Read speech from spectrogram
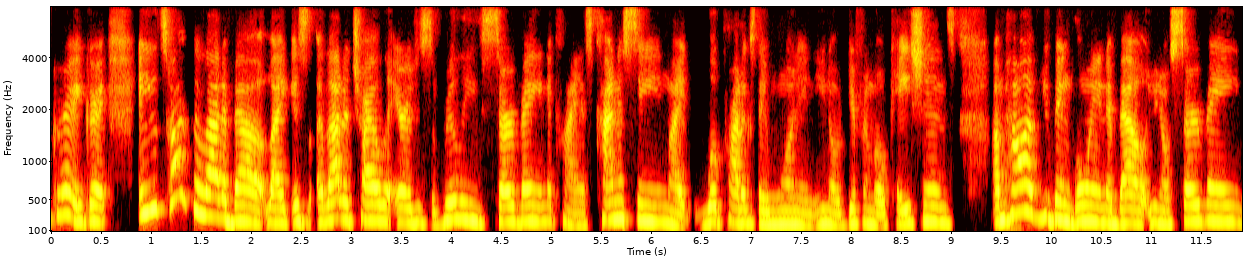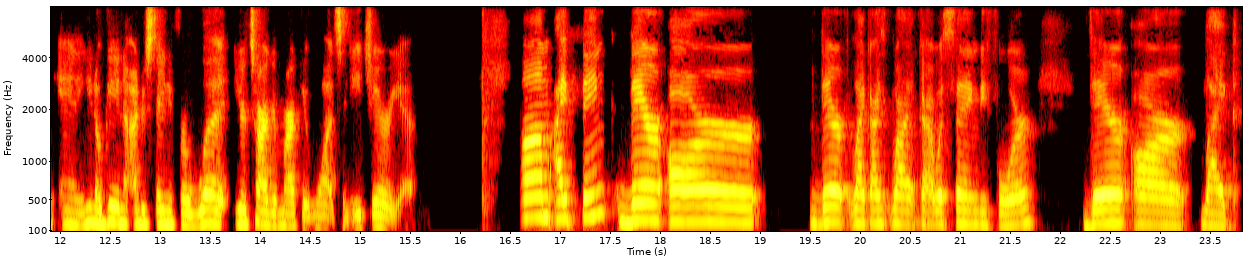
Great, great. And you talked a lot about like it's a lot of trial and error, just really surveying the clients, kind of seeing like what products they want in you know different locations. Um, how have you been going about you know surveying and you know getting an understanding for what your target market wants in each area? Um, I think there are there like I like I was saying before, there are like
